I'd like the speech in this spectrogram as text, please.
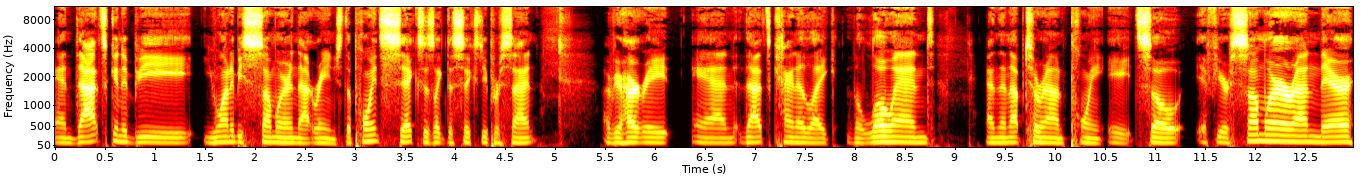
and that's going to be you want to be somewhere in that range the 0.6 is like the 60% of your heart rate and that's kind of like the low end and then up to around 0.8. So if you're somewhere around there,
